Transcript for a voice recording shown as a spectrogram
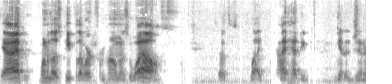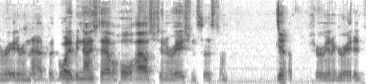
Yeah, I have one of those people that work from home as well. So it's like I had to get a generator in that. But boy, it'd be nice to have a whole house generation system. Yeah, sure integrated.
